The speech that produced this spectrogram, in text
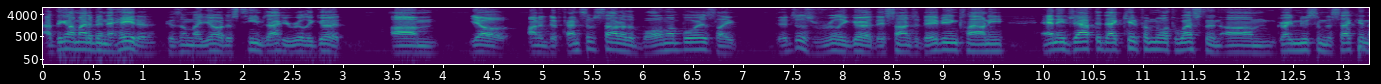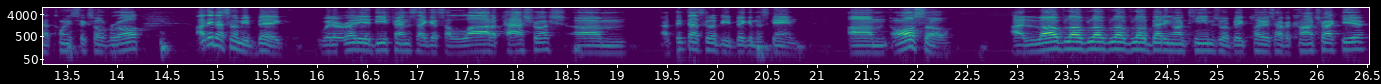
I think I might have been a hater because I'm like, yo, this team's actually really good. Um, yo, on the defensive side of the ball, my boys, like they're just really good. They signed Jadeveon Clowney and they drafted that kid from Northwestern, um, Greg Newsom II at 26 overall. I think that's gonna be big. With already a defense that gets a lot of pass rush, um, I think that's gonna be big in this game. Um, also, I love, love, love, love, love betting on teams where big players have a contract year.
